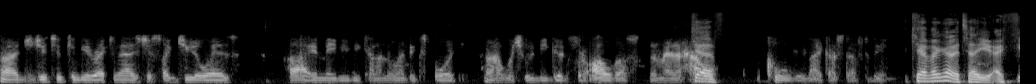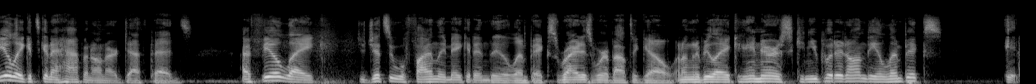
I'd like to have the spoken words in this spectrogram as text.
uh, jiu-jitsu can be recognized just like judo is, uh, and maybe become an Olympic sport, uh, which would be good for all of us, no matter how Kev. cool we like our stuff to be. Kev, I gotta tell you, I feel like it's gonna happen on our deathbeds. I feel like jiu-jitsu will finally make it in the Olympics right as we're about to go, and I'm gonna be like, "Hey, nurse, can you put it on the Olympics?" It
